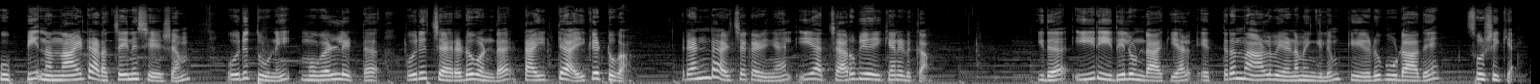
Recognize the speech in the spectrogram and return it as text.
കുപ്പി നന്നായിട്ട് അടച്ചതിന് ശേഷം ഒരു തുണി മുകളിലിട്ട് ഒരു ചരട് കൊണ്ട് ടൈറ്റായി കെട്ടുക. രണ്ടാഴ്ച കഴിഞ്ഞാൽ ഈ അച്ചാർ ഉപയോഗിക്കാൻ എടുക്കാം. ഇത് ഈ രീതിയിൽ ഉണ്ടാക്കിയാൽ എത്ര നാൾ വേണമെങ്കിലും കേടുകൂടാതെ സൂക്ഷിക്കാം.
